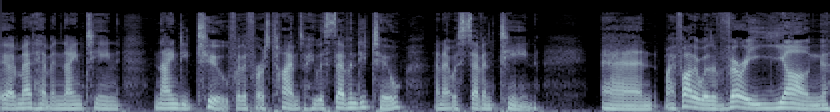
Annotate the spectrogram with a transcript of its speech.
I met him in 1992 for the first time. So he was 72 and I was 17. And my father was a very young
